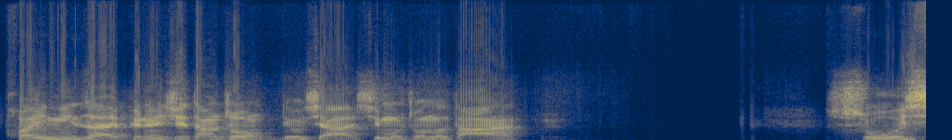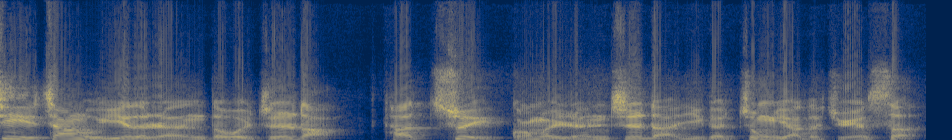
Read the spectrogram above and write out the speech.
欢迎您在评论区当中留下心目中的答案。熟悉张鲁一的人都会知道，他最广为人知的一个重要的角色，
